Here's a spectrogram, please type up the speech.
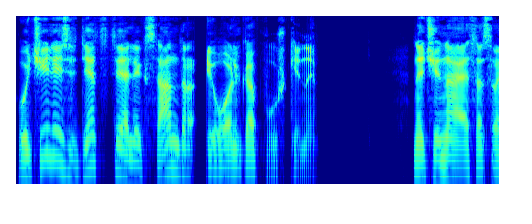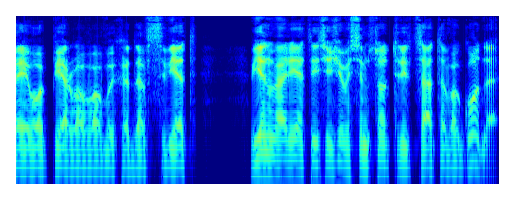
учились в детстве Александр и Ольга Пушкины. Начиная со своего первого выхода в свет в январе 1830 года,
